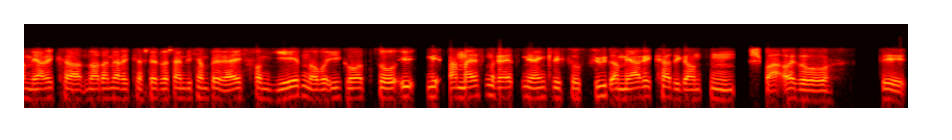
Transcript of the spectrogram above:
Amerika, Nordamerika steht wahrscheinlich am Bereich von jedem, aber ich gerade so, ich, am meisten reizt mir eigentlich so Südamerika, die ganzen Spa also die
